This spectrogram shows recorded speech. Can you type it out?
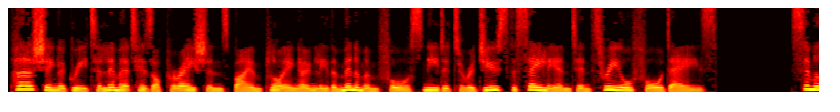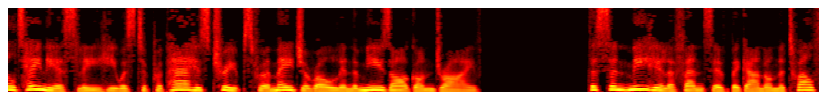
Pershing agreed to limit his operations by employing only the minimum force needed to reduce the salient in three or four days. Simultaneously he was to prepare his troops for a major role in the Meuse-Argonne drive. The Saint-Mihiel offensive began on 12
